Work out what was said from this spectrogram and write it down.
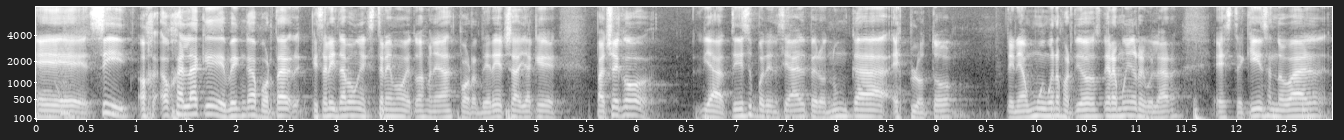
Eh, sí, oja- ojalá que venga a aportar, que se necesitaba un extremo de todas maneras por derecha, ya que Pacheco ya tiene su potencial, pero nunca explotó. Tenía muy buenos partidos, era muy irregular. Este, Kevin Sandoval,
